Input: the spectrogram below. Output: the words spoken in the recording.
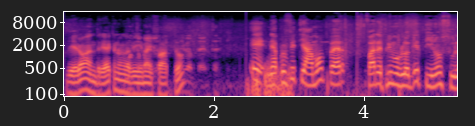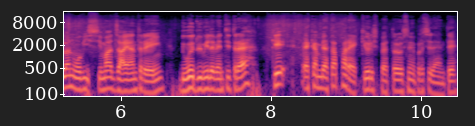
Vero Andrea che non l'avevi mai fatto? Divertente. e ne approfittiamo per fare il primo vloggettino sulla nuovissima Giant Rain 2 2023 che è cambiata parecchio rispetto alla versione precedente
